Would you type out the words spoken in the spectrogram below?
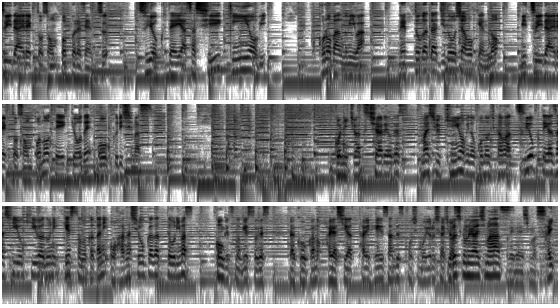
三井ダイレクト損保プレゼンツ強くて優しい金曜日。この番組はネット型自動車保険の三井ダイレクト損保の提供でお送りします。こんにちは土屋レオです。毎週金曜日のこの時間は強くて優しいをキーワードにゲストの方にお話を伺っております。今月のゲストです。落語家の林家太平さんです。今週もよろしくお願いします。よろしくお願いします。お願いします。はい。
